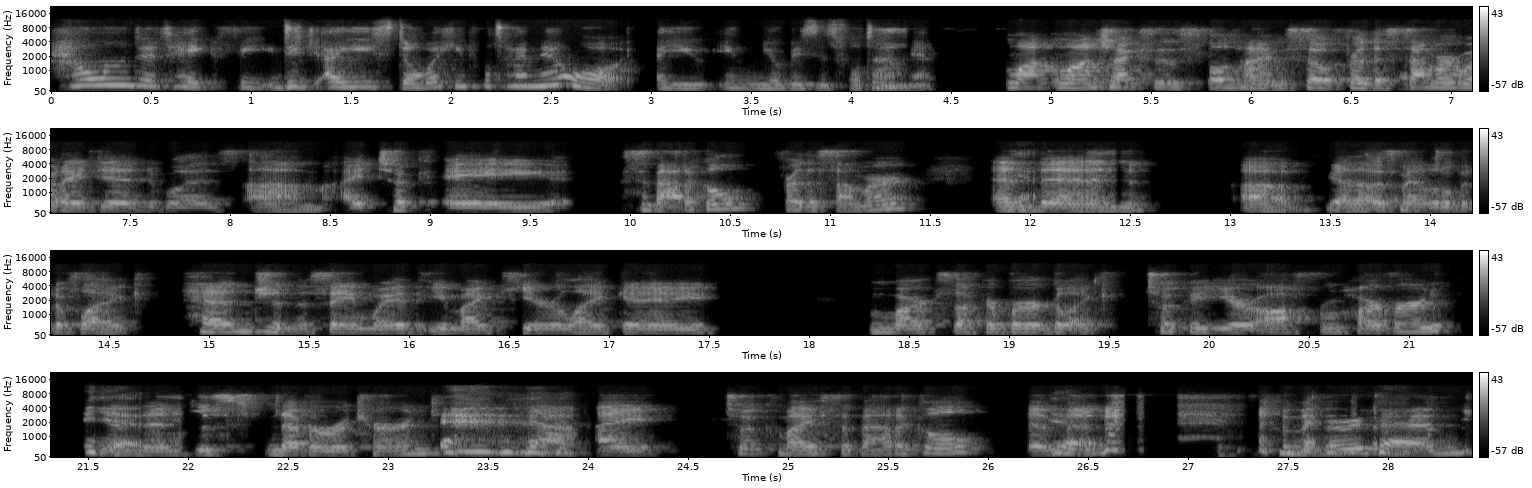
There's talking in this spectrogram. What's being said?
How long did it take for you? Did are you still working full time now, or are you in your business full time now? Launchx is full time. So for the summer, what I did was um, I took a sabbatical for the summer, and yeah. then um, yeah, that was my little bit of like hedge in the same way that you might hear like a Mark Zuckerberg like took a year off from Harvard yeah. and then just never returned. yeah, I took my sabbatical and yeah. then and never returned.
